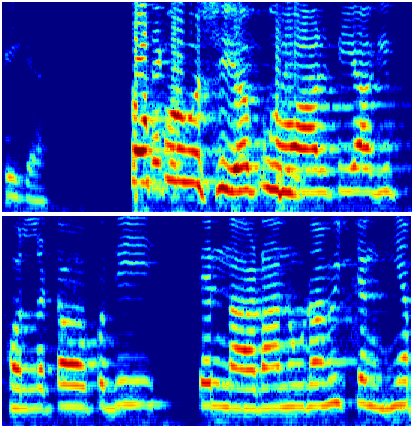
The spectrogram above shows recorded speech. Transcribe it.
ਠੀਕ ਹੈ। ਟੌਪਰ ਬੱਚੀ ਆ ਪੂਰੀ। ਕੁਆਲਿਟੀ ਆ ਗਈ ਫੁੱਲ ਟੌਪ ਦੀ ਤੇ ਨਾੜਾਂ ਨੂੜਾਂ ਵੀ ਚੰਗੀਆਂ।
